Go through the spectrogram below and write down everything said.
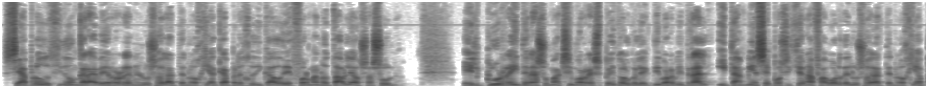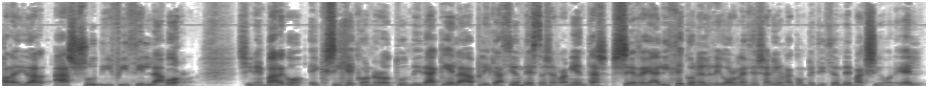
se ha producido un grave error en el uso de la tecnología que ha perjudicado de forma notable a Osasuna. El club reitera su máximo respeto al colectivo arbitral y también se posiciona a favor del uso de la tecnología para ayudar a su difícil labor. Sin embargo, exige con rotundidad que la aplicación de estas herramientas se realice con el rigor necesario en una competición de máximo nivel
